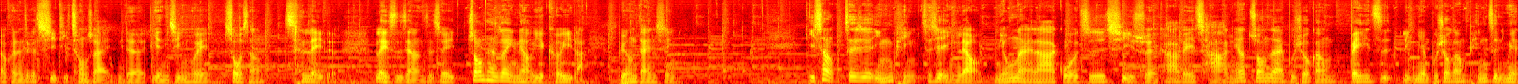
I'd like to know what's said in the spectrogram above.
呃，可能这个气体冲出来，你的眼睛会受伤之类的，类似这样子。所以装碳酸饮料也可以啦，不用担心。以上这些饮品、这些饮料，牛奶啦、果汁、汽水、咖啡、茶，你要装在不锈钢杯子里面、不锈钢瓶子里面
